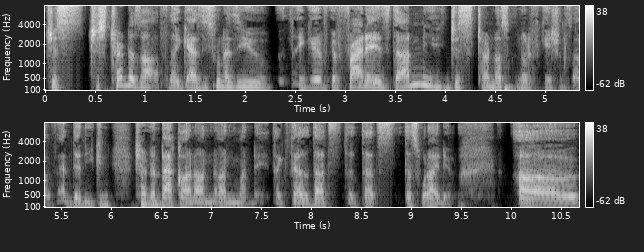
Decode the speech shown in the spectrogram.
just just turn those off. Like as soon as you like if, if Friday is done, you just turn those notifications off, and then you can turn them back on on on Monday. Like that, that's that, that's that's what I do. Uh,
